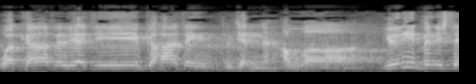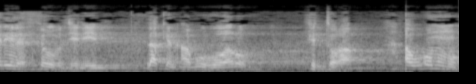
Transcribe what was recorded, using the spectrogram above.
وكاف اليتيم كهاتين في الجنة. الله يريد من يشتري له الثوب الجديد لكن أبوه وروه في التراب أو أمه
